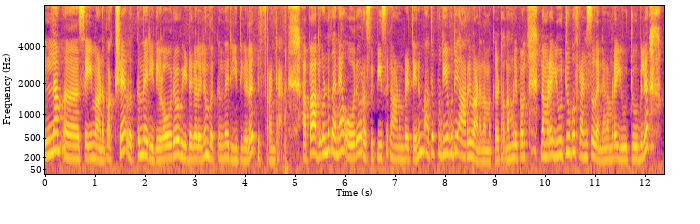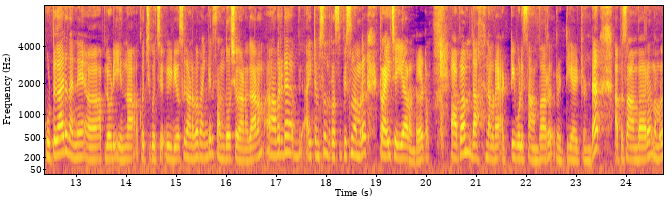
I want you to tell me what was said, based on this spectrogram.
എല്ലാം സെയിം ആണ്. പക്ഷേ വെക്കുന്ന രീതികൾ ഓരോ വീടുകളിലും വെക്കുന്ന രീതികൾ ഡിഫറന്റ് ആണ്. അപ്പോൾ അതുകൊണ്ട് തന്നെ ഓരോ റെസിപ്പീസ് കാണുമ്പോഴത്തേനും അത് പുതിയ പുതിയ അറിവാണ് നമുക്ക് കേട്ടോ. നമ്മളിപ്പം നമ്മുടെ യൂട്യൂബ് ഫ്രണ്ട്സ് തന്നെ നമ്മുടെ യൂട്യൂബിൽ കൂട്ടുകാർ തന്നെ അപ്ലോഡ് ചെയ്യുന്ന കൊച്ചു കൊച്ചു വീഡിയോസ് കാണുമ്പോൾ ഭയങ്കര സന്തോഷമാണ് കാരണം അവരുടെ ഐറ്റംസും റെസിപ്പീസും നമ്മൾ ട്രൈ ചെയ്യാറുണ്ട് കേട്ടോ. അപ്പം ദാ നമ്മുടെ അടിപൊളി സാമ്പാർ റെഡി ആയിട്ടുണ്ട്. അപ്പോൾ സാമ്പാർ നമ്മൾ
